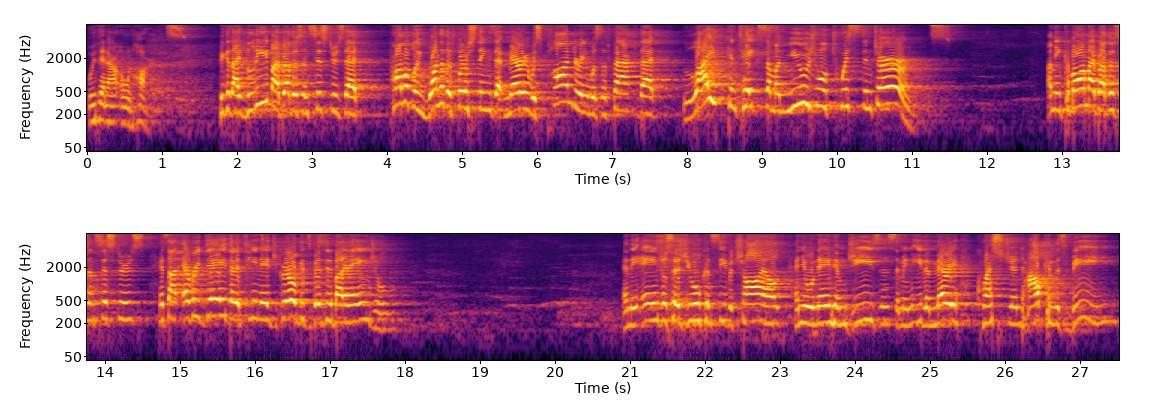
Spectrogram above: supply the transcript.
within our own hearts. Because I believe, my brothers and sisters, that probably one of the first things that Mary was pondering was the fact that life can take some unusual twists and turns. I mean, come on, my brothers and sisters. It's not every day that a teenage girl gets visited by an angel. And the angel says, You will conceive a child and you will name him Jesus. I mean, even Mary questioned, How can this be?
